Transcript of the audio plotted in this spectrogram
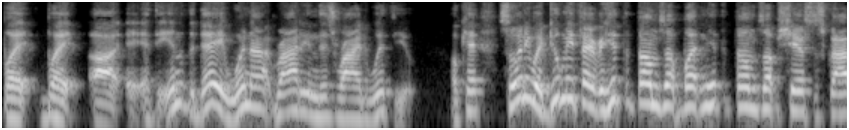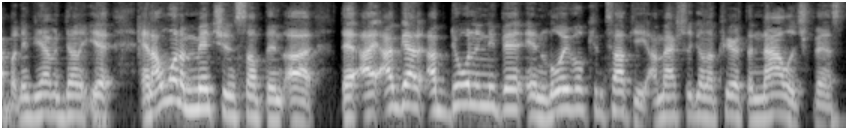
But but uh, at the end of the day, we're not riding this ride with you. Okay. So anyway, do me a favor, hit the thumbs up button, hit the thumbs up, share, subscribe button if you haven't done it yet. And I want to mention something uh, that I, have got. I'm doing an event in Louisville, Kentucky. I'm actually going to appear at the Knowledge Fest.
